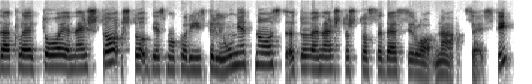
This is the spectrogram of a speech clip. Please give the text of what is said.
Dakle, to je nešto što, gdje smo koristili umjetnost, to je nešto što se desilo na cesti.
